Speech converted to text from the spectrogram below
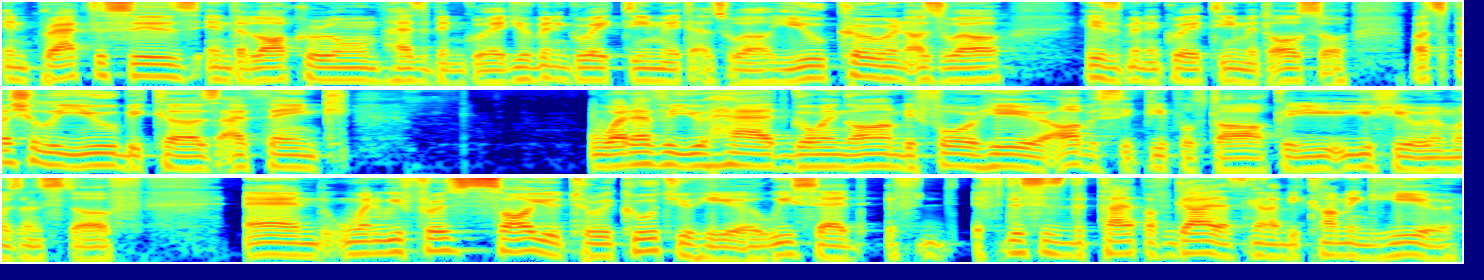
in practices in the locker room has been great. You've been a great teammate as well. You, Kerwin, as well. He's been a great teammate also, but especially you because I think whatever you had going on before here, obviously people talk, you, you hear rumors and stuff. And when we first saw you to recruit you here, we said if if this is the type of guy that's gonna be coming here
